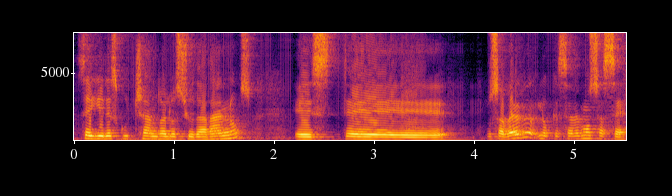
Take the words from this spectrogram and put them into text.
seguir escuchando a los ciudadanos, este, pues saber lo que sabemos hacer.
